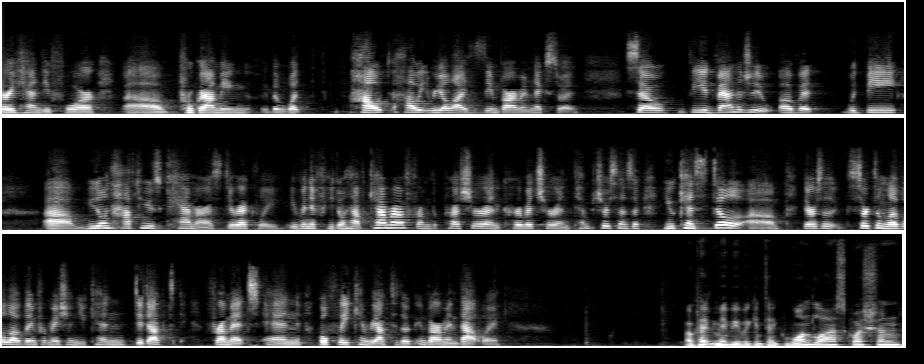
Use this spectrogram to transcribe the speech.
very handy for uh, programming the what how how it realizes the environment next to it. So the advantage of it would be um, you don't have to use cameras directly. Even if you don't have camera from the pressure and curvature and temperature sensor, you can still, um, there's a certain level of information you can deduct from it and hopefully can react to the environment that way. Okay, maybe we can take one last question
